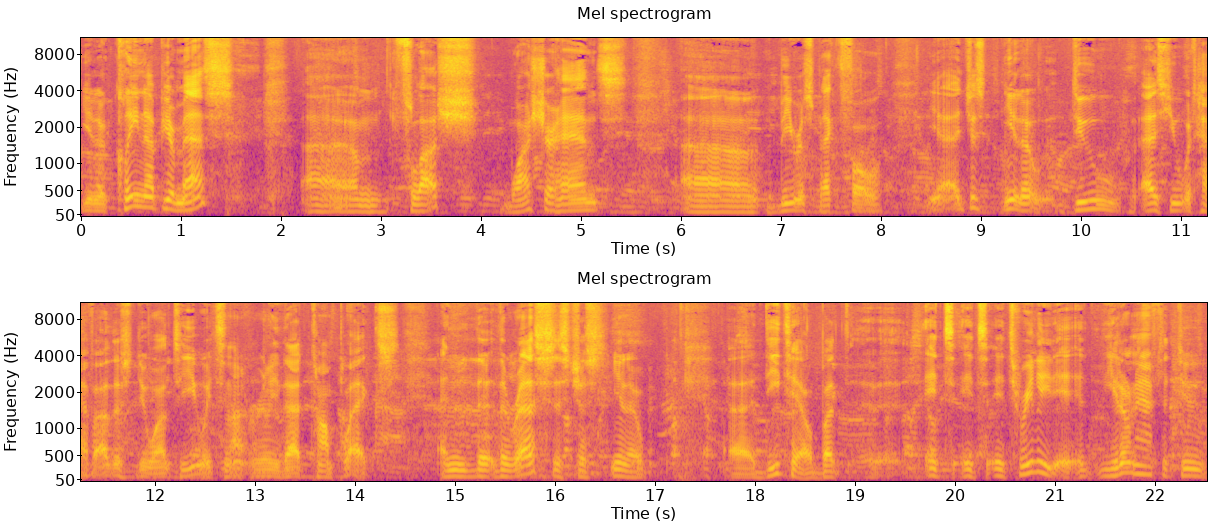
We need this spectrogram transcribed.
you know, clean up your mess, um, flush, wash your hands, uh, be respectful. Yeah, just, you know, do as you would have others do unto you. It's not really that complex. And the, the rest is just, you know, uh, detail, but uh, it's it's it's really it, you don't have to do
